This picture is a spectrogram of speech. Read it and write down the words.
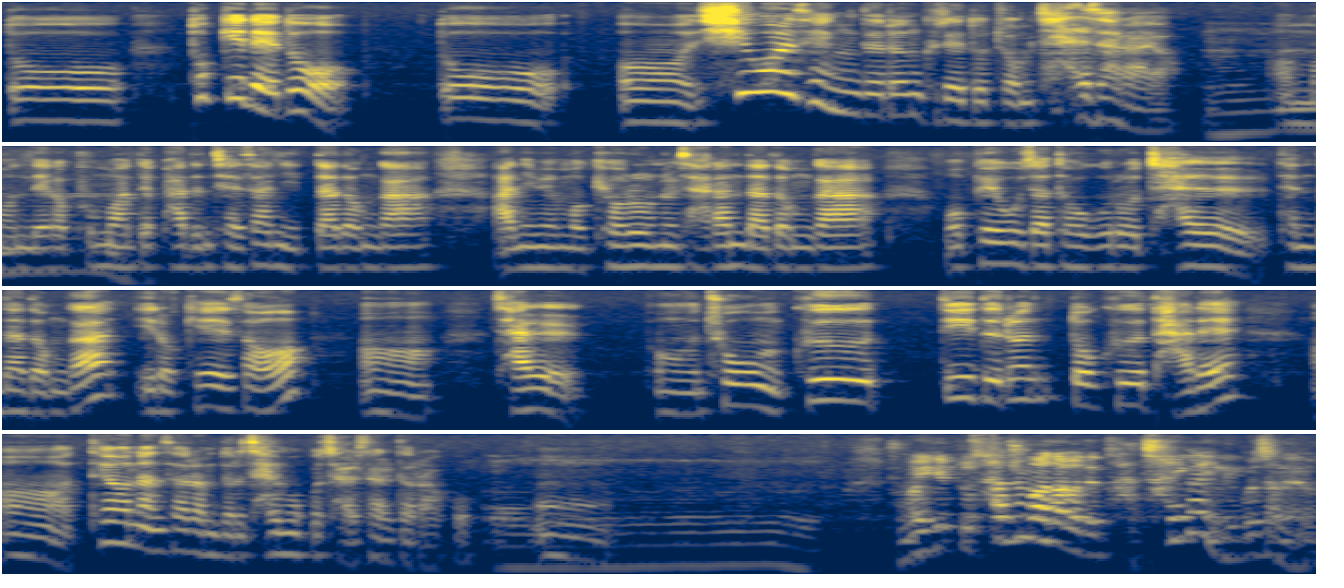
또 토끼래도 또 어, 10월생들은 그래도 좀 잘 살아요. 음. 어, 뭐 내가 부모한테 받은 재산이 있다던가 아니면 뭐 결혼을 잘한다던가 뭐 배우자 덕으로 잘 된다던가 이렇게 해서 어 잘 어, 좋은 그 띠들은 또 그 달에 어, 태어난 사람들은 잘 먹고 잘 살더라고. 오. 어. 정말 이게 또 사주마다 근데 다 차이가 있는 거잖아요.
